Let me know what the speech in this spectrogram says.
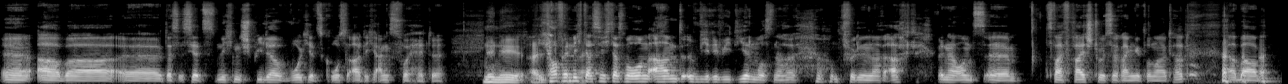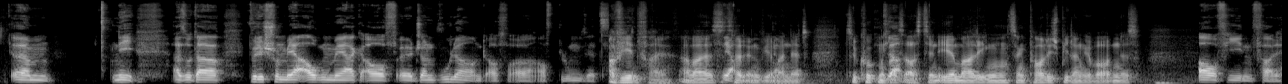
äh, aber äh, das ist jetzt nicht ein Spieler, wo ich jetzt großartig Angst vor hätte. Nee, nee. Also, Ich hoffe nicht, dass ich das morgen Abend irgendwie revidieren muss, nach, um Viertel nach acht, wenn er uns äh, zwei Freistöße reingedonnert hat. Aber ähm, nee, also da würde ich schon mehr Augenmerk auf äh, John Wooler und auf, äh, auf Blum setzen. Auf jeden Fall. Aber es ist Ja, halt irgendwie ja. immer nett zu gucken, Klar. was aus den ehemaligen St. Pauli-Spielern geworden ist. Auf jeden Fall.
